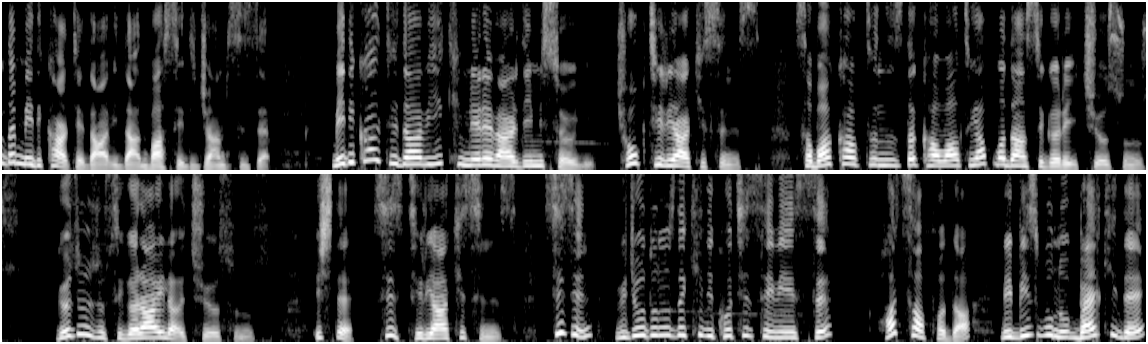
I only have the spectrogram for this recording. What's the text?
anda medikal tedaviden bahsedeceğim size. Medikal tedaviyi kimlere verdiğimi söyleyeyim. Çok tiryakisiniz. Sabah kalktığınızda kahvaltı yapmadan sigara içiyorsunuz. Gözünüzü sigarayla açıyorsunuz. İşte siz tiryakisiniz. Sizin vücudunuzdaki nikotin seviyesi had safhada ve biz bunu belki de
